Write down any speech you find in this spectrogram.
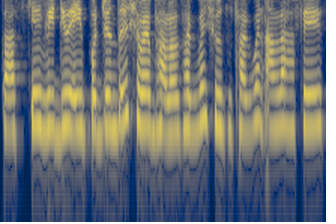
তো আজকের ভিডিও এই পর্যন্তই। সবাই ভালো থাকবেন, সুস্থ থাকবেন। আল্লাহ হাফেজ।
